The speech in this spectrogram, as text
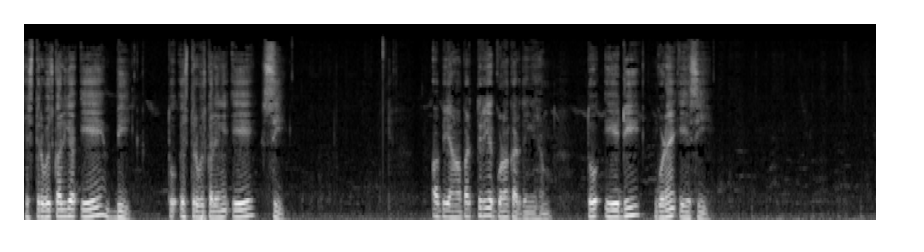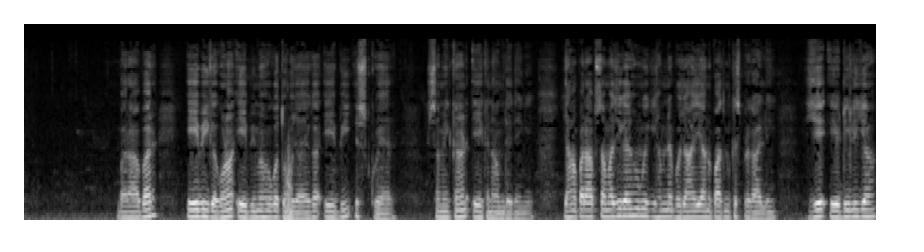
इस त्रिभुज का लिया ए बी तो इस त्रिभुज का लेंगे ए सी अब यहाँ पर त्रियक गुणा कर देंगे हम। तो ए डी गुणा ए सी बराबर ए बी का गुणा ए बी में होगा तो हो जाएगा ए बी स्क्वायर समीकरण एक नाम दे देंगे। यहाँ पर आप समझ ही गए होंगे कि हमने भुजाएँ अनुपात में किस प्रकार ली। ये ए डी लिया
